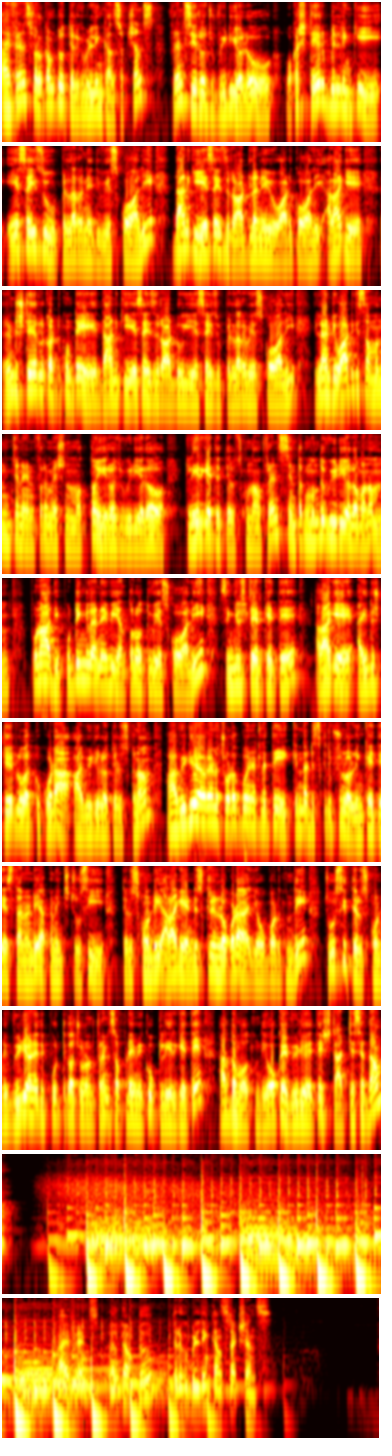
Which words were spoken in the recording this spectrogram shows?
Hi friends welcome to Telugu building constructions friends ఈరోజు వీడియోలో ఒక స్టేర్ బిల్డింగ్కి ఏ సైజు పిల్లర్ అనేది వేసుకోవాలి దానికి ఏ సైజు రాడ్లు అనేవి వాడుకోవాలి అలాగే రెండు స్టేర్లు కట్టుకుంటే దానికి ఏ సైజు రాడ్డు ఏ సైజు పిల్లర్ వేసుకోవాలి ఇలాంటి వాటికి సంబంధించిన ఇన్ఫర్మేషన్ మొత్తం ఈరోజు వీడియోలో క్లియర్గా అయితే తెలుసుకుందాం ఫ్రెండ్స్ ఇంతకుముందు వీడియోలో మనం పునాది పుట్టింగ్లు అనేవి ఎంత లోతు వేసుకోవాలి సింగిల్ స్టేర్కి అయితే అలాగే ఐదు స్టేర్ల వరకు కూడా ఆ వీడియోలో తెలుసుకున్నాం. ఆ వీడియో ఎవరైనా చూడకపోయినట్లయితే కింద డిస్క్రిప్షన్లో లింక్ అయితే ఇస్తానండి అక్కడి నుంచి చూసి తెలుసుకోండి. అలాగే ఎండ్ స్క్రీన్లో కూడా ఇవ్వబడుతుంది. చూసి తెలుసుకోండి. వీడియో అనేది పూర్తిగా చూడండి ఫ్రెండ్స్ అప్పుడే మీకు క్లియర్గా అయితే అర్థమవుతుంది. ఓకే వీడియో అయితే స్టార్ట్ చేసేద్దాం. Hi friends welcome to Telugu building constructions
